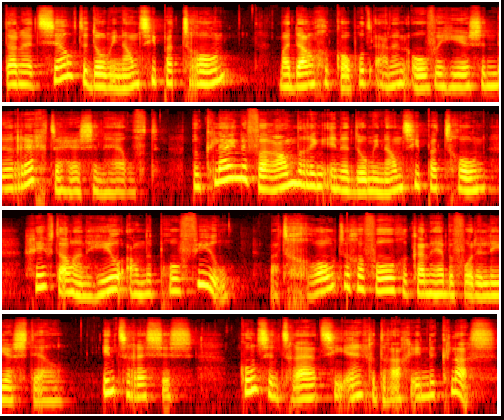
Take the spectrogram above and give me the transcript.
dan hetzelfde dominantiepatroon, maar dan gekoppeld aan een overheersende rechter hersenhelft. Een kleine verandering in het dominantiepatroon geeft al een heel ander profiel, wat grote gevolgen kan hebben voor de leerstijl, interesses, concentratie en gedrag in de klas.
